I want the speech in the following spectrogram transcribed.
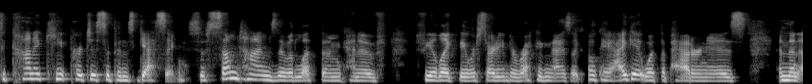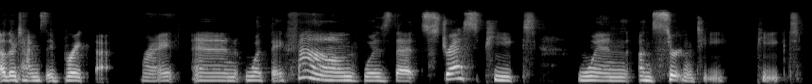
to kind of keep participants guessing. So sometimes they would let them kind of feel like they were starting to recognize, like, okay, I get what the pattern is. And then other times they break that, right? And what they found was that stress peaked when uncertainty peaked.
